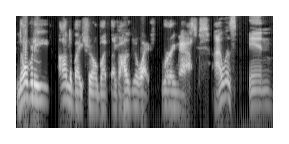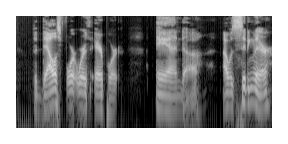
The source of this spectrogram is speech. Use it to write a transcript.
nobody on the bike trail, but like a husband and wife wearing masks. I was in the Dallas Fort Worth airport and uh, I was sitting there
